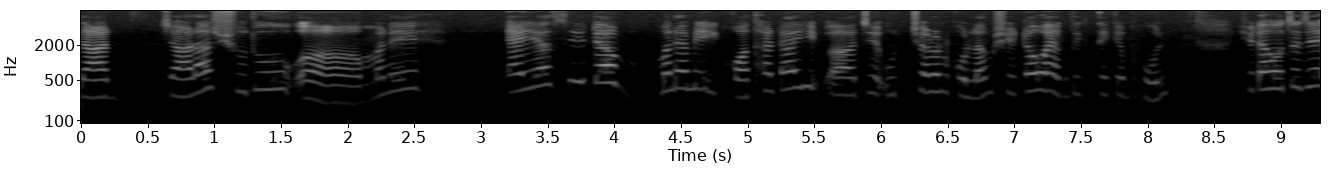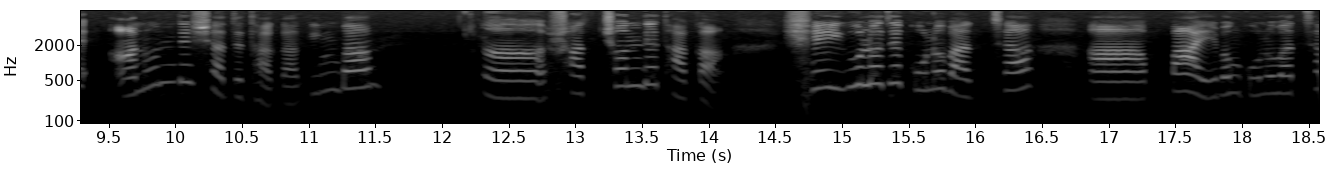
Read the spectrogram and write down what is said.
যার, যারা শুধু মানে অ্যায়াসিটা মানে আমি কথাটাই যে উচ্চারণ করলাম, সেটাও একদিক থেকে ভুল। সেটা হচ্ছে যে আনন্দের সাথে থাকা কিংবা স্বাচ্ছন্দ্যে থাকা, সেইগুলো যে কোনো বাচ্চা পায় এবং কোনো বাচ্চা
